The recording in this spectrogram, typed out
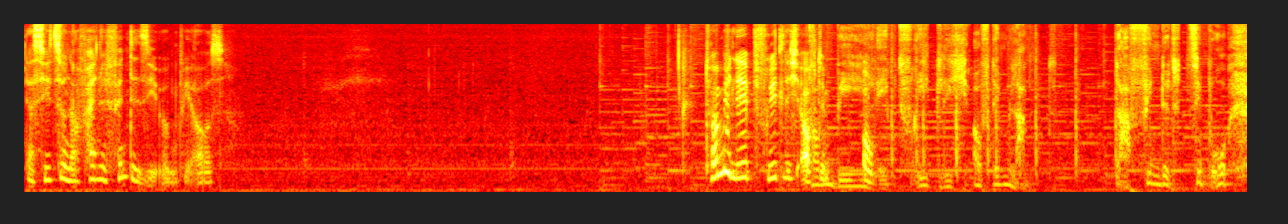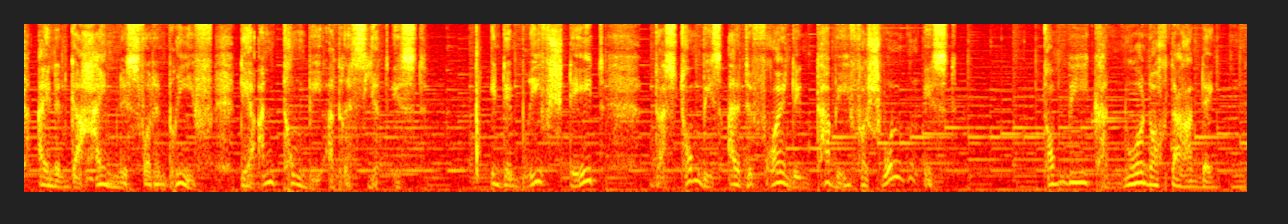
Das sieht so nach Final Fantasy irgendwie aus. Tommy lebt friedlich auf Tommy dem... Oh. lebt friedlich auf dem Land. Da findet Zippo einen geheimnisvollen Brief, der an Tombi adressiert ist. In dem Brief steht, dass Tombis alte Freundin Tabby verschwunden ist. Tombi kann nur noch daran denken,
